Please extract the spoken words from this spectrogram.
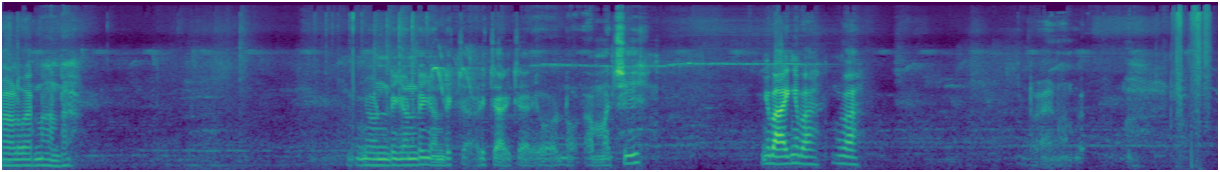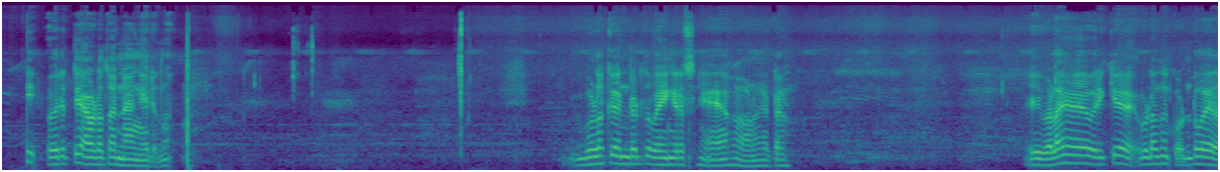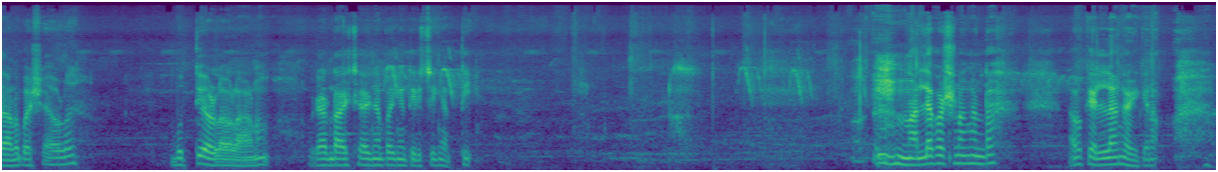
ആൾ വരണുണ്ട് ഞൊണ്ട് ഞൊണ്ട് ഞൊണ്ട് ചാടി ചാടി ചാടി ഓടണു അമ്മച്ചി ഇങ്ങ് വാ ഇങ്ങ് വാ ഇങ്ങ് വാ. ഒരുത്തി അവിടെ തന്നെ അങ്ങിരുന്ന്. ഇവളൊക്കെ എന്റെ അടുത്ത് ഭയങ്കര സ്നേഹമാണ് കേട്ടോ. ഇവളെ ഒരിക്കൽ ഇവിടെ നിന്ന് കൊണ്ടുപോയതാണ്. പക്ഷെ അവൾ ബുദ്ധിയുള്ളവളാണ്. രണ്ടാഴ്ച കഴിഞ്ഞപ്പോൾ ഇങ്ങനെ തിരിച്ചിങ്ങെത്തി. നല്ല ഭക്ഷണം കണ്ട അവൾക്കെല്ലാം കഴിക്കണം.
